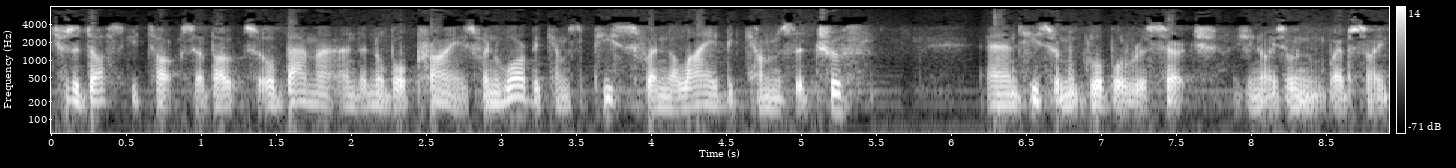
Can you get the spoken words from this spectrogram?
Chossudovsky talks about Obama and the Nobel Prize. When war becomes peace, when the lie becomes the truth. And he's from Global Research, as you know, his own website.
